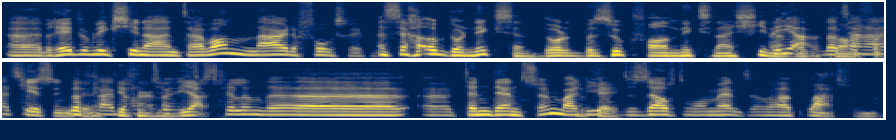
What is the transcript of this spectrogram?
de Republiek China en Taiwan naar de Volksrepubliek. En zeggen ook door Nixon, door het bezoek van Nixon aan China. ja, dat, zijn, dat zijn twee ja. verschillende uh, tendensen, maar die op dezelfde moment inderdaad plaatsvonden.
